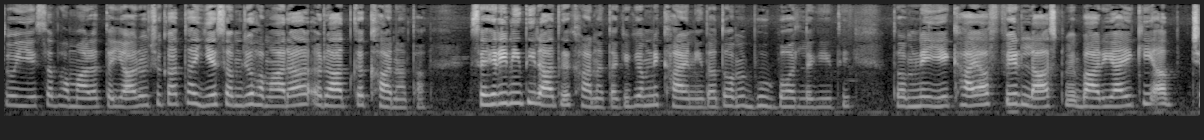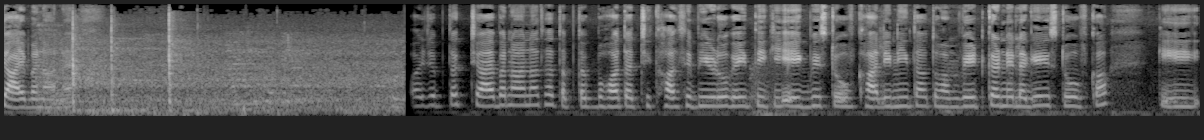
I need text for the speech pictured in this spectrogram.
तो ये सब हमारा तैयार हो चुका था। ये समझो हमारा रात का खाना था। सहरी नहीं थी, रात का खाना था, क्योंकि हमने खाया नहीं था तो हमें भूख बहुत लगी थी। तो हमने ये खाया, फिर लास्ट में बारी आई कि अब चाय बनाना है और जब तक चाय बनाना था, तब तक बहुत अच्छी खासी भीड़ हो गई थी कि एक भी स्टोव खाली नहीं था। तो हम वेट करने लगे स्टोव का कि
